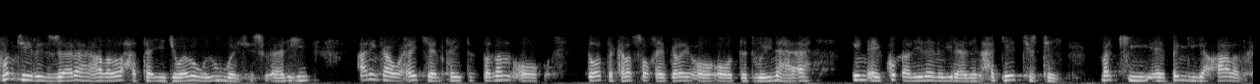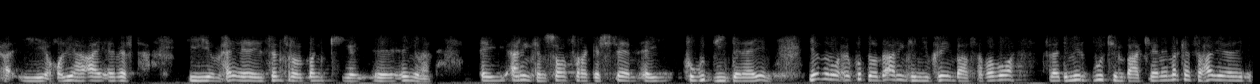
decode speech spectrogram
Runtii ra'isul wasaaraha hadalla xataa iyo jawaabo way u weysay su'aalihii arrinkaa waxay keentay dad badan oo dooda kala soo qayb galay oo oo dadweynaha ah in ay ku dhaliileen oo yidhahdeen xaggee jirtay markii bangiga caalamka iyo qolyaha i m f ta iyo maxay ahayd central bankiga england ay arrinkan soo faragashteen ay kugu diidanaayeen. Iyaduna waxay ku dooda arrinkan ukraine baa sababo ah valadimir putin baa keenay. Markaas waxaa yidhahdeen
